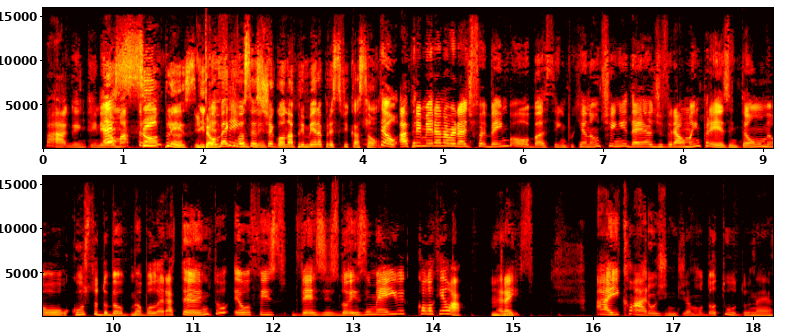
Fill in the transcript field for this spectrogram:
paga, entendeu? É, uma troca. simples. Então- e como é que você chegou na primeira precificação? Então, a primeira, na verdade, foi bem boba, assim, porque eu não tinha ideia de virar uma empresa. Então, o meu o custo do meu, meu bolo era tanto, eu fiz vezes dois e meio e coloquei lá. Era isso. Aí, claro, hoje em dia mudou tudo, né?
